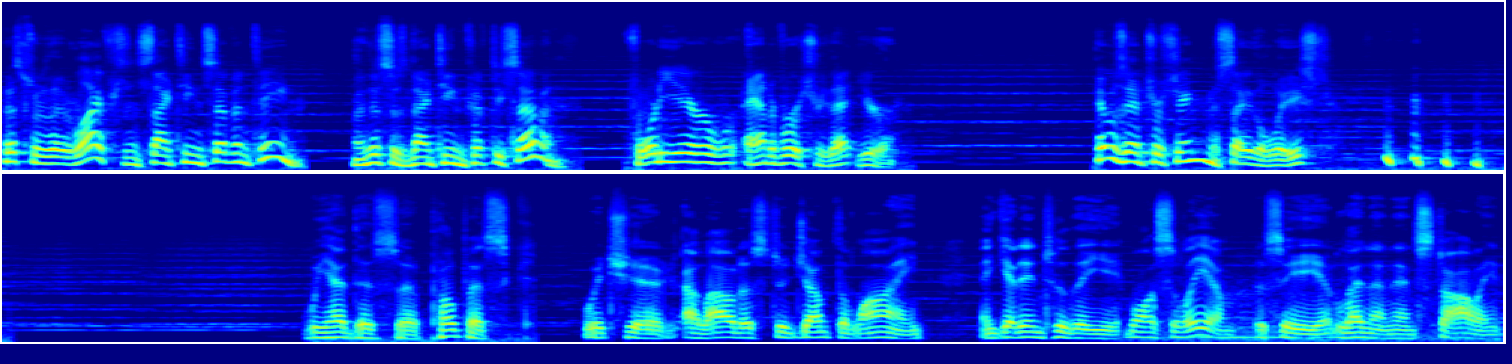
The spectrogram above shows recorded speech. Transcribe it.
This was their life since 1917. And this is 1957. 40 year anniversary that year. It was interesting, to say the least. we had this uh, propusk, which uh, allowed us to jump the line and get into the mausoleum to see Lenin and Stalin.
